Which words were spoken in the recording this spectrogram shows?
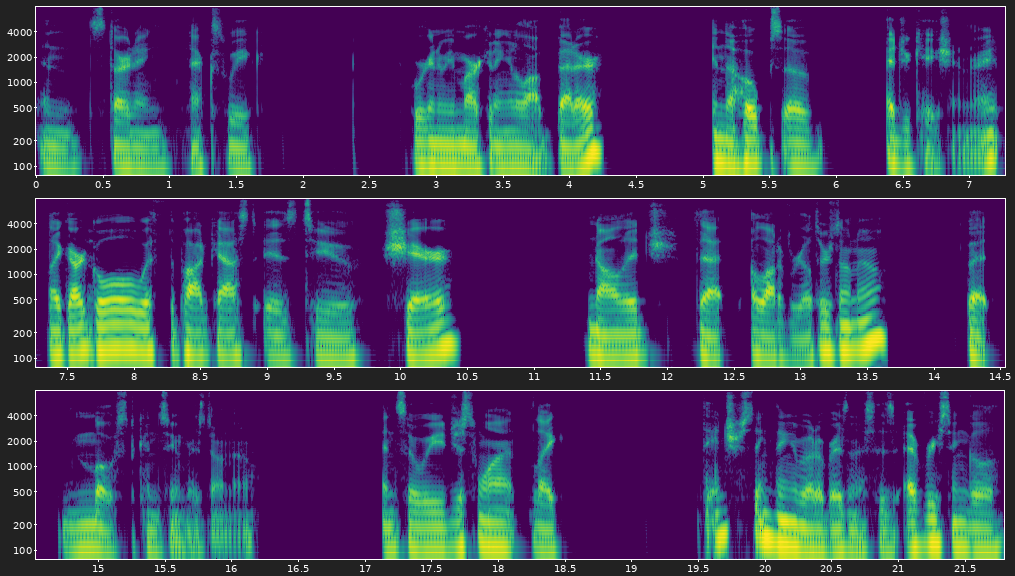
and starting next week, we're going to be marketing it a lot better in the hopes of education, right? Like our goal with the podcast is to share knowledge that a lot of realtors don't know, but most consumers don't know. And so we just want like the interesting thing about our business is every single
